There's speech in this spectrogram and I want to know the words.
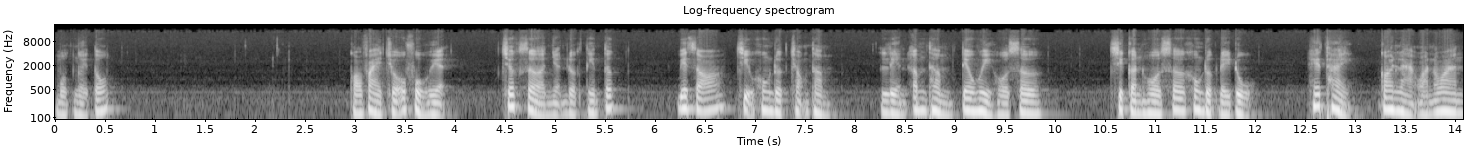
một người tốt. Có vài chỗ phủ huyện, Trước giờ nhận được tin tức, Biết rõ chịu không được trọng thẩm, Liền âm thầm tiêu hủy hồ sơ. Chỉ cần hồ sơ không được đầy đủ, Hết thảy coi là oán oan,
